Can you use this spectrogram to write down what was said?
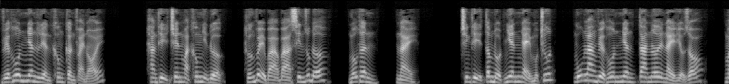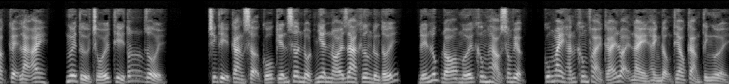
việc hôn nhân liền không cần phải nói. Hàn thị trên mặt không nhịn được, hướng về bà bà xin giúp đỡ, mẫu thân, này. Trinh thị tâm đột nhiên nhảy một chút, ngũ lang việc hôn nhân ta nơi này hiểu rõ, mặc kệ là ai, ngươi từ chối thì tốt rồi. Trinh thị càng sợ cố kiến sơn đột nhiên nói ra khương đường tới, đến lúc đó mới không hảo xong việc, cũng may hắn không phải cái loại này hành động theo cảm tình người.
